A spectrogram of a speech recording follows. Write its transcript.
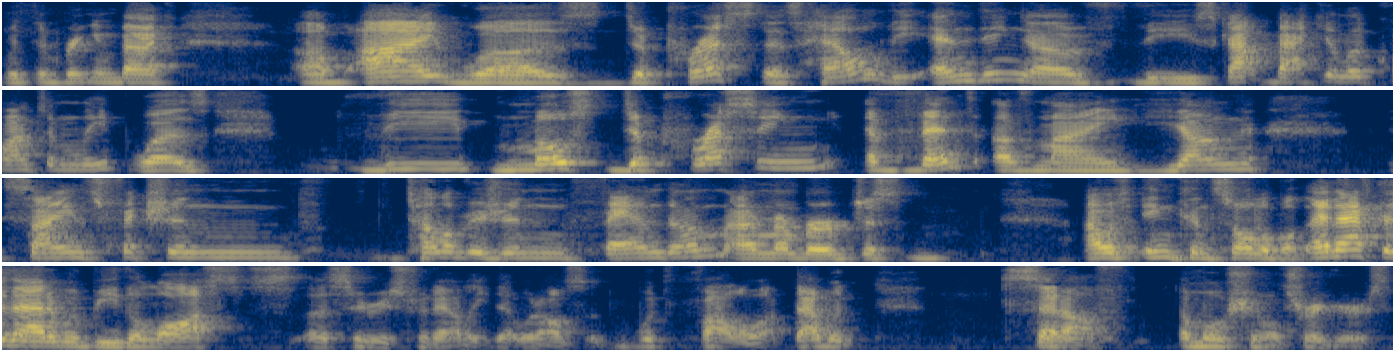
with them bringing back. Uh, I was depressed as hell. The ending of the Scott Bakula Quantum Leap was the most depressing event of my young science fiction television fandom. I remember just I was inconsolable. And after that, it would be the Lost uh, series finale that would also would follow up. That would set off emotional triggers.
